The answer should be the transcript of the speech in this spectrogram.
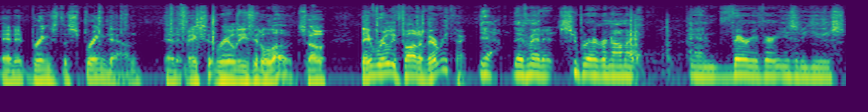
and it brings the spring down, and it makes it real easy to load. So they've really thought of everything. Yeah, they've made it super ergonomic and very very easy to use.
